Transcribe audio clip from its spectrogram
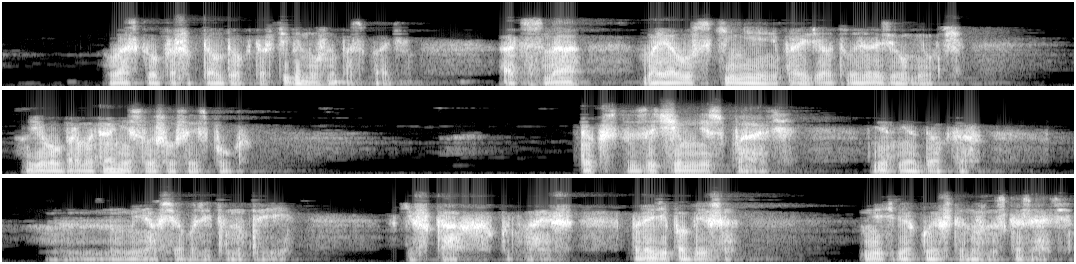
— ласково прошептал доктор. «Тебе нужно поспать. От сна моя лускиния не пройдет», — возразил Милч. В его бормотании слышался испуг. «Так что зачем мне спать?» «Нет-нет, доктор». Все болит внутри, в кишках, понимаешь? Подойди поближе. Мне тебе кое-что нужно сказать.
